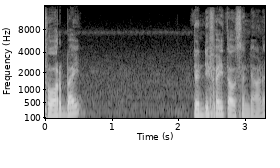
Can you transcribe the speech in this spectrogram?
four by twenty five thousand ആണ്.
